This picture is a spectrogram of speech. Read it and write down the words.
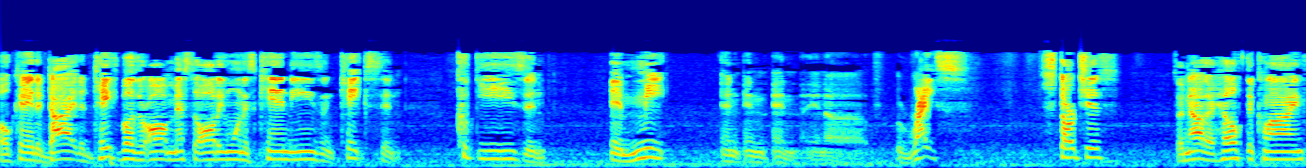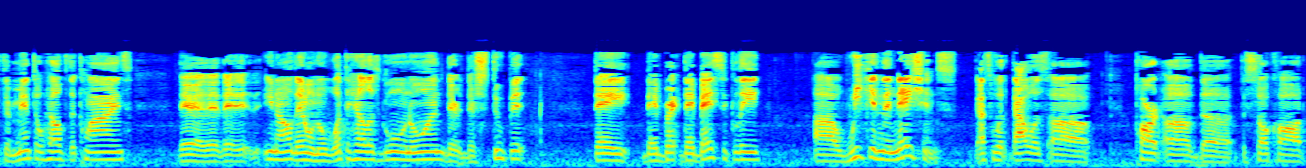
Okay, the diet, the taste buds are all messed up. All they want is candies and cakes and cookies and and meat and and and, and uh, rice, starches. So now their health declines, their mental health declines, they're, they, you know, they don't know what the hell is going on. They're, they're stupid. They, they, they basically, uh, weaken the nations. That's what, that was, uh, part of the, the so-called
